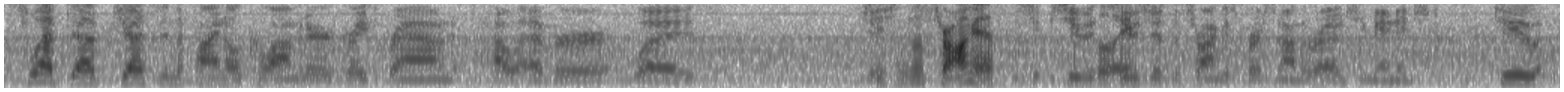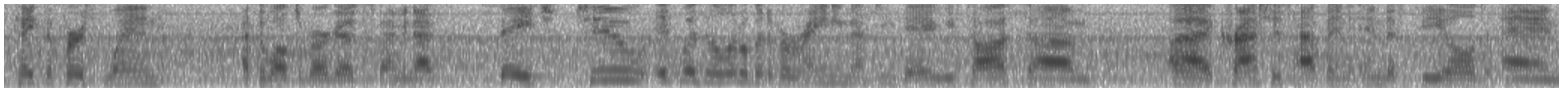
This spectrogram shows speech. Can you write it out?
swept up just in the final kilometer. Grace Brown, however, was just, She's the strongest. She, she, she, was, she was just the strongest person on the road. She managed to take the first win at the Vuelta Burgos Feminas. Stage two, it was a little bit of a rainy, messy day. We saw some uh, crashes happen in the field, and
